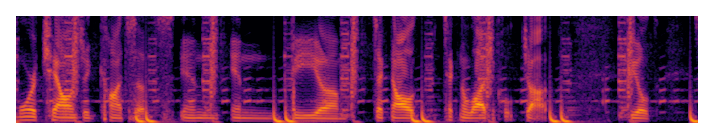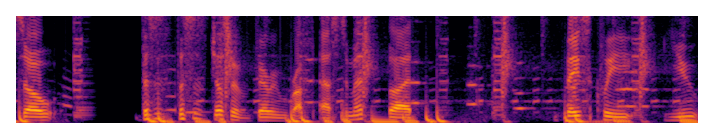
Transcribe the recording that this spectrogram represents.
more challenging concepts in in the um, technolo technological job field. So this is this is just a very rough estimate, but basically you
